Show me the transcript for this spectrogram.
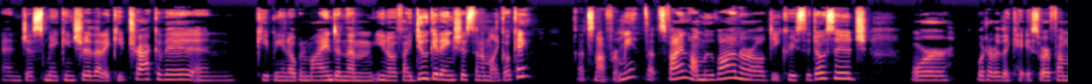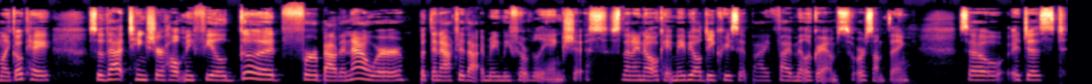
and just making sure that I keep track of it and keeping an open mind. And then, you know, if I do get anxious, then I'm like, okay, that's not for me. That's fine. I'll move on or I'll decrease the dosage or whatever the case. Or if I'm like, okay, so that tincture helped me feel good for about an hour, but then after that, it made me feel really anxious. So then I know, okay, maybe I'll decrease it by five milligrams or something. So it just,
